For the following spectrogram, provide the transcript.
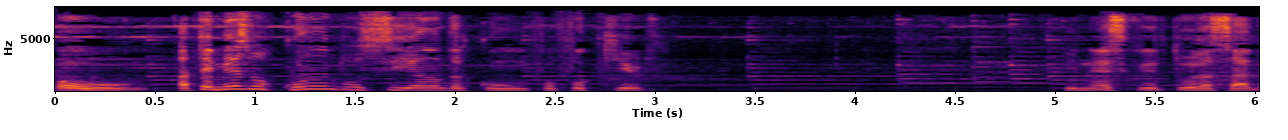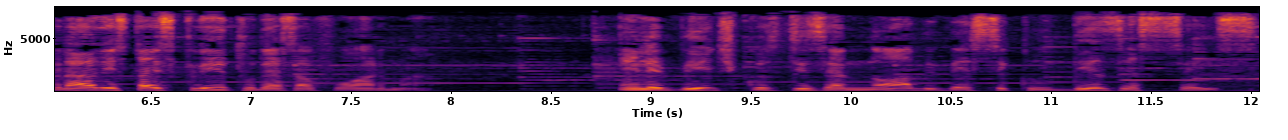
Ou até mesmo quando se anda com um fofoqueiro. E na Escritura Sagrada está escrito dessa forma em Levíticos 19, versículo 16.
